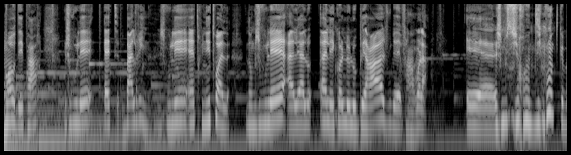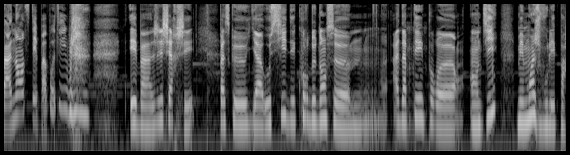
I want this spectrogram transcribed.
Moi au départ, je voulais être ballerine, je voulais être une étoile. Donc je voulais aller à l'école de l'opéra, je voulais enfin voilà. Et je me suis rendu compte que bah non, c'était pas possible. et ben j'ai cherché parce qu'il y a aussi des cours de danse euh, adaptés pour euh, Andy, mais moi je voulais pas.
